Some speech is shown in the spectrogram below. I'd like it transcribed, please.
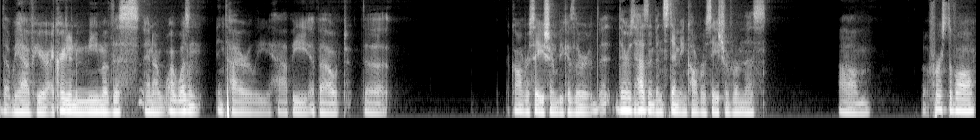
that we have here. I created a meme of this and I, I wasn't entirely happy about the the conversation because there there hasn't been stemming conversation from this. Um, but first of all,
